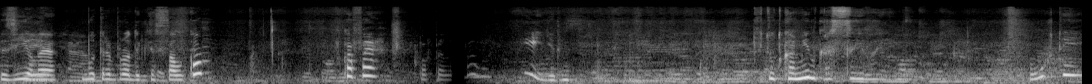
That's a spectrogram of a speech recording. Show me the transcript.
З'їли бутербродики з салком в кафе. Попили і їдемо. Тут камін красивий. Ух ти!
